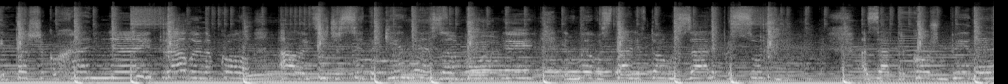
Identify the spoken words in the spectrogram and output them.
і перше кохання, і трави навколо, але ці часи такі незабутні, і ми в останній в тому залі присутні, а завтра кожен піде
